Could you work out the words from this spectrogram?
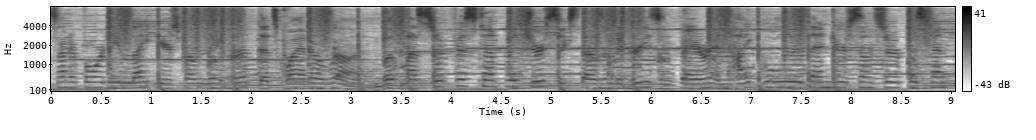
640 light years from the Earth, that's quite a run. But my surface temperature 6,000 degrees in Fahrenheit, cooler than your sun's surface 10,000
